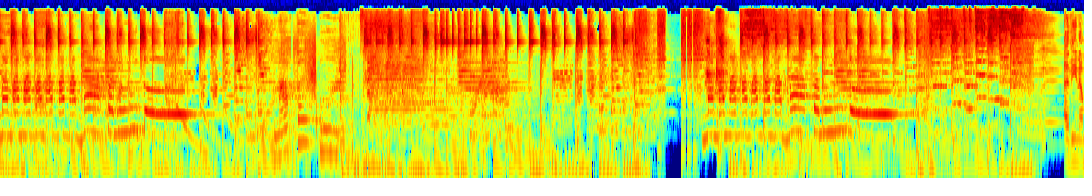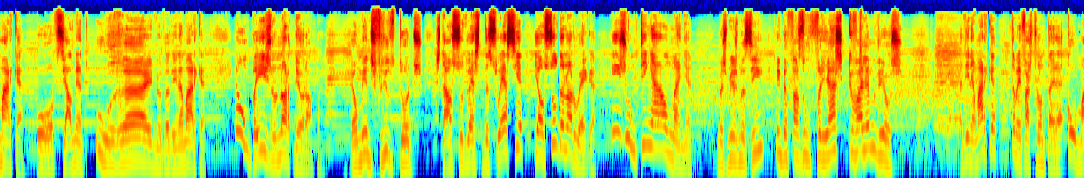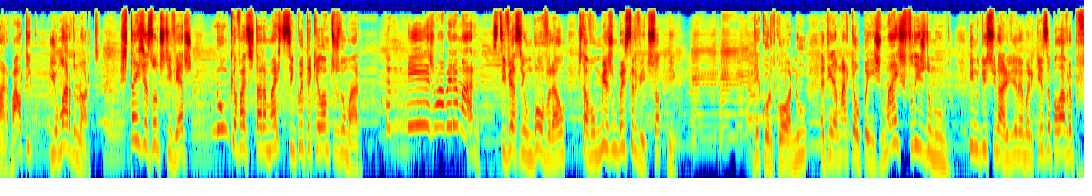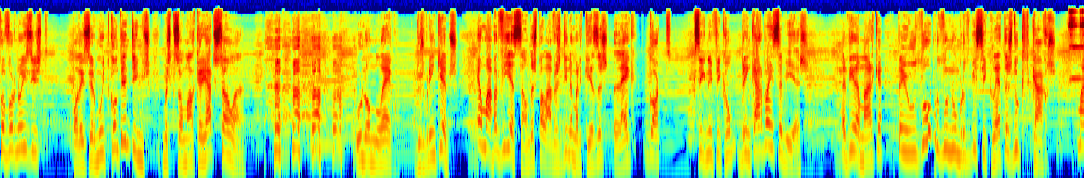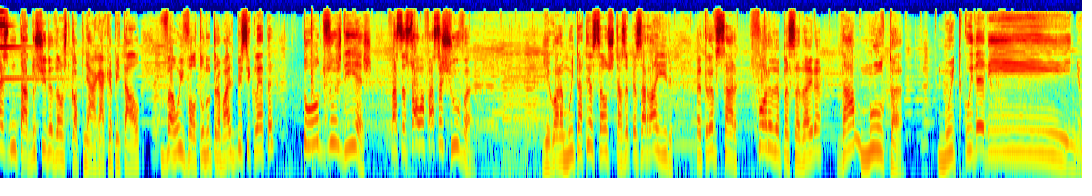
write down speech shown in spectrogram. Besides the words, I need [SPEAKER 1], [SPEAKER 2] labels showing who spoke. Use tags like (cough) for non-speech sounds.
[SPEAKER 1] Mapa Mundo.
[SPEAKER 2] Mapa Mundo.
[SPEAKER 1] Mapa Mundo.
[SPEAKER 3] A Dinamarca, ou oficialmente o Reino da Dinamarca, é um país no norte da Europa. É o menos frio de todos. Está ao sudoeste da Suécia e ao sul da Noruega e juntinho à Alemanha. Mas mesmo assim, ainda faz um friasco que valha-me Deus. A Dinamarca também faz fronteira com o Mar Báltico e o Mar do Norte. Estejas onde estiveres, nunca vais estar a mais de 50 km do mar. A mesmo à beira-mar. Se tivessem um bom verão, estavam mesmo bem servidos, só te digo. De acordo com a ONU, a Dinamarca é o país mais feliz do mundo e no dicionário dinamarquês a palavra por favor não existe. Podem ser muito contentinhos, mas que são mal criados são, ah. (laughs) o nome Lego, dos brinquedos, é uma abreviação das palavras dinamarquesas leg got, que significam brincar bem, sabias? A Dinamarca tem o dobro do número de bicicletas do que de carros. Mais de metade dos cidadãos de Copenhague, a capital, vão e voltam do trabalho de bicicleta todos os dias, faça sol ou faça chuva. E agora muita atenção, se estás a pensar lá ir. Atravessar fora da passadeira dá multa. Muito cuidadinho.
